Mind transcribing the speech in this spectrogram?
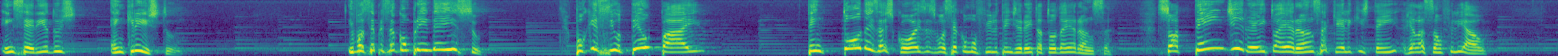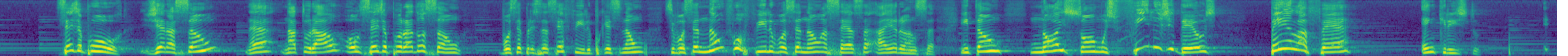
inseridos em Cristo. E você precisa compreender isso. Porque se o teu pai tem todas as coisas, você como filho tem direito a toda a herança. Só tem direito à herança aquele que tem relação filial seja por geração né, natural ou seja por adoção. você precisa ser filho, porque senão, se você não for filho, você não acessa a herança. Então, nós somos filhos de Deus pela fé em Cristo.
